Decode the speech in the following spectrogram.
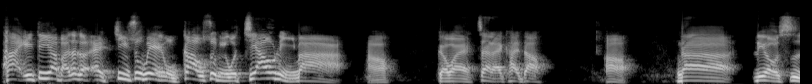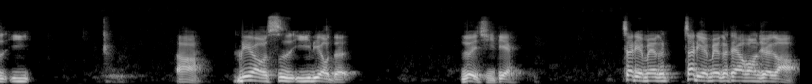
他一定要把这个哎技术面，我告诉你，我教你嘛。好，各位再来看到啊，那六四一啊，六四一六的瑞奇电，这里有没有个？这里有没有个跳空缺口？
